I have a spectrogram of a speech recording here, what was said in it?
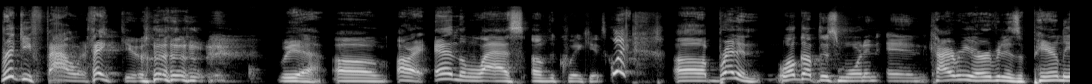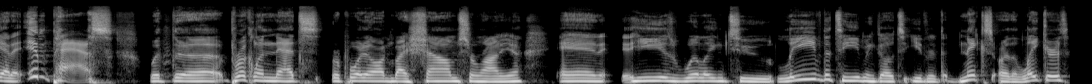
Rickie Fowler. Thank you. but yeah. Um, all right. And the last of the quick hits. Quick. Uh Brennan woke up this morning and Kyrie Irving is apparently at an impasse with the Brooklyn Nets, reported on by Shams Charania. And he is willing to leave the team and go to either the Knicks or the Lakers.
